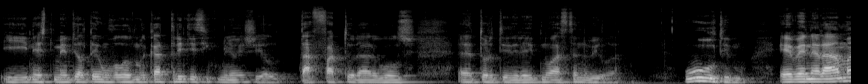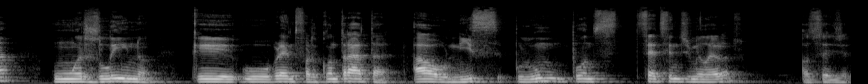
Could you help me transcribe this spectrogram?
e neste momento ele tem um valor de mercado de 35 milhões ele está a faturar golos a torto e direito no Aston Villa. O último é Benarama, um argelino que o Brentford contrata ao Nice por 1.700 mil euros, ou seja,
